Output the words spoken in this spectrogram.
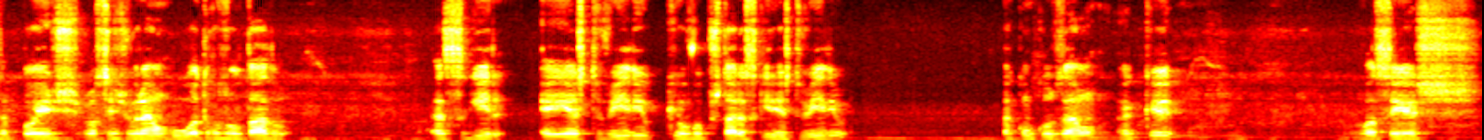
Depois vocês verão o outro resultado a seguir a este vídeo que eu vou postar a seguir este vídeo. A conclusão é que vocês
